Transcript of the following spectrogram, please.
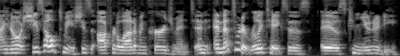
I know she's helped me. She's offered a lot of encouragement, and and that's what it really takes is is community.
